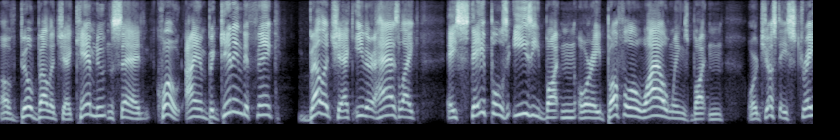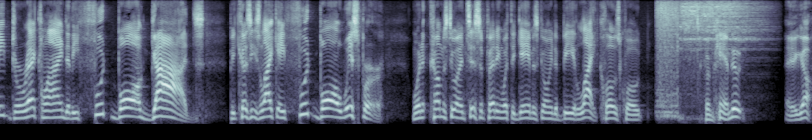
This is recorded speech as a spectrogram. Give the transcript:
of Bill Belichick. Cam Newton said, quote, I am beginning to think Belichick either has like a Staples Easy button or a Buffalo Wild Wings button or just a straight direct line to the football gods because he's like a football whisperer when it comes to anticipating what the game is going to be like. Close quote from Cam Newton. There you go.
